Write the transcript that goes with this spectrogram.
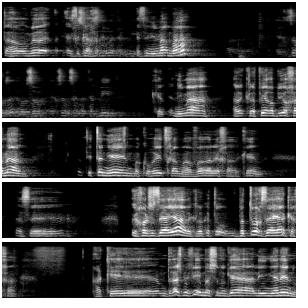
אתה אומר, איזה זה ככה. איזה נימה, מה? איך זה עוזר- לתלמיד? כן, נימה כלפי רבי יוחנן, תתעניין מה קורה איתך, מה עבר עליך, כן. אז אה, יכול שזה היה, רק לא כתוב, בטוח זה היה ככה. רק אה, המדרש מביא מה שנוגע לענייננו.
